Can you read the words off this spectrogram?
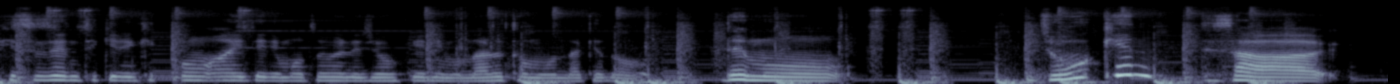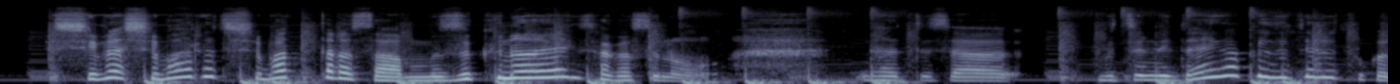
必然的に結婚相手に求める条件にもなると思うんだけど。でも条件ってさ、縛、縛る、縛ったらさ、むずくない？探すの。だってさ、別に大学出てるとか、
